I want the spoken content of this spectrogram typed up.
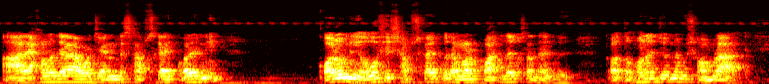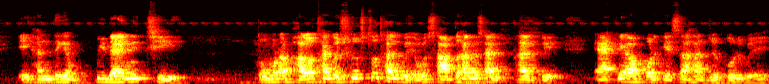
আর এখনও যারা আমার চ্যানেলটা সাবস্ক্রাইব করেনি, করনি, অবশ্যই সাবস্ক্রাইব করে আমার পাশে থাকবে, সাথে থাকবে। ততক্ষণের জন্য আমি সম্রাট, এখান থেকে বিদায় নিচ্ছি। তোমরা ভালো থাকবে, সুস্থ থাকবে এবং সাবধানে থাক- থাকবে। একে অপরকে সাহায্য করবে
